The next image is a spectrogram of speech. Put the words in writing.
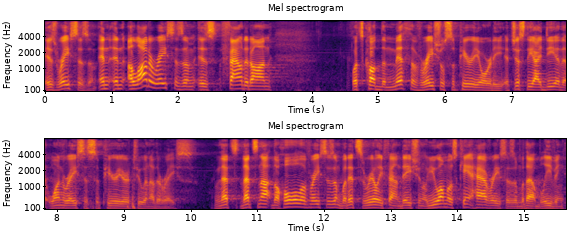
is racism. And, and a lot of racism is founded on what's called the myth of racial superiority. It's just the idea that one race is superior to another race. I mean, that's, that's not the whole of racism, but it's really foundational. You almost can't have racism without believing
